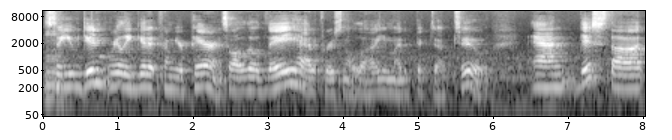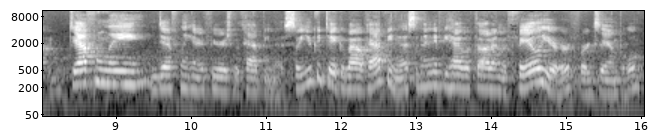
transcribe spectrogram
Mm. So you didn't really get it from your parents, although they had a personal lie you might have picked up too. And this thought definitely, definitely interferes with happiness. So you could take a vow of happiness, and then if you have a thought, I'm a failure, for example,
